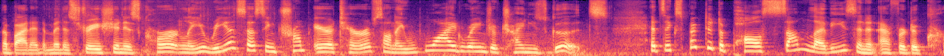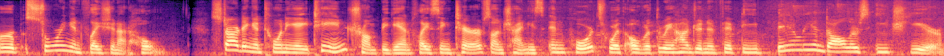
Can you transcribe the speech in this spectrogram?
The Biden administration is currently reassessing Trump era tariffs on a wide range of Chinese goods. It's expected to pause some levies in an effort to curb soaring inflation at home. Starting in 2018, Trump began placing tariffs on Chinese imports worth over $350 billion each year.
